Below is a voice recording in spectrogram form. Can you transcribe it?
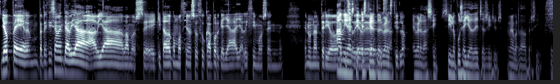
Yo precisamente había, había vamos, eh, quitado como opción Suzuka porque ya, ya lo hicimos en, en un anterior Ah, mira, es, episodio es de- cierto, de es verdad. estilo. Es verdad, sí. Sí, lo puse yo, de hecho, sí, sí, sí. No me acordaba, pero sí. sí.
